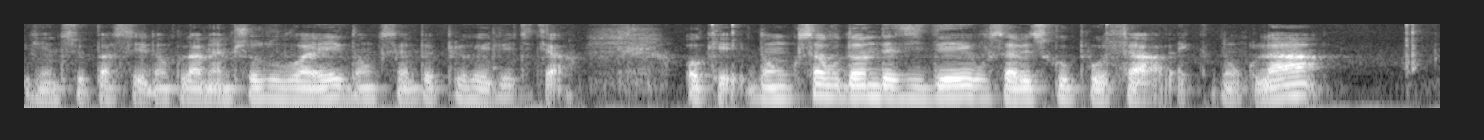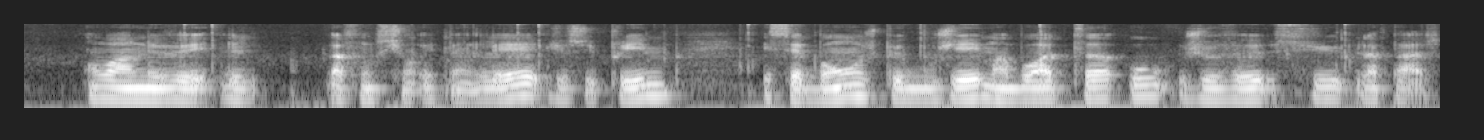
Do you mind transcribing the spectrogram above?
vient de se passer. Donc la même chose, vous voyez, donc c'est un peu plus réduit, etc. Ok, donc ça vous donne des idées, vous savez ce que vous pouvez faire avec. Donc là, on va enlever la fonction épinglée, je supprime, et c'est bon, je peux bouger ma boîte où je veux sur la page.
